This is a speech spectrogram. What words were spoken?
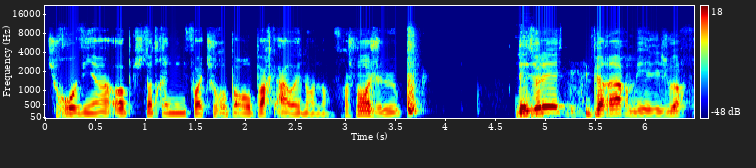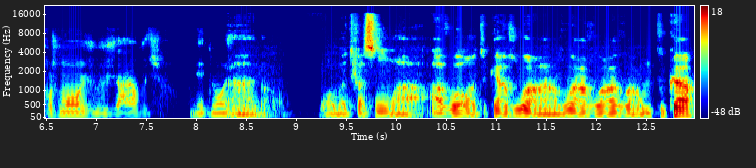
Tu reviens, hop, tu t'entraînes une fois, tu repars au parc. Ah ouais, non, non. Franchement, je. Désolé, c'est super rare, mais les joueurs, franchement, je n'ai rien à vous dire. Honnêtement, je... ah, Bon, bah, de toute façon, à, à, voir, en tout cas, à voir, à voir, à voir, à voir. En tout cas,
